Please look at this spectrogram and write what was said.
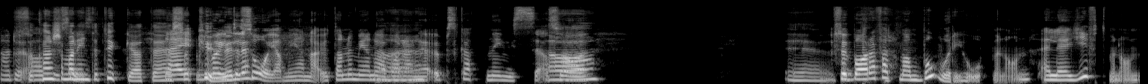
Ja, det- så ja, kanske man precis. inte tycker att det är Nej, så kul. det var inte så jag menar, utan nu menar jag bara Nej. den här uppskattnings... Alltså. Eh, så För bara för att man bor ihop med någon, eller är gift med någon,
